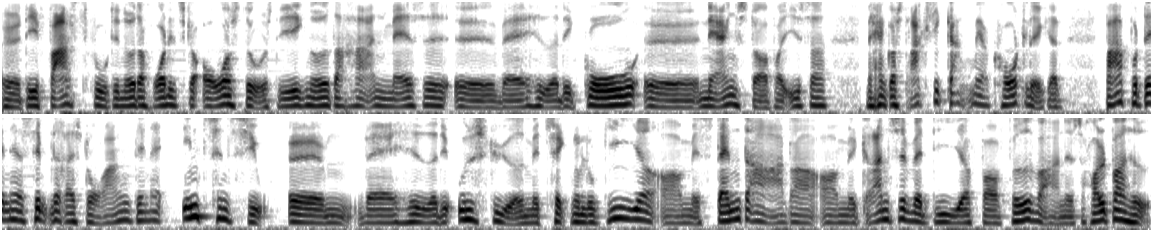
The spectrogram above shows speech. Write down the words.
Øh, det er fast food, det er noget, der hurtigt skal overstås. Det er ikke noget, der har en masse, øh, hvad hedder det, gode øh, næringsstoffer i sig. Men han går straks i gang med at kortlægge, at bare på den her simple restaurant, den er intensiv, øh, hvad hedder det, udstyret med teknologier og med standarder og med grænseværdier for fødevarenes holdbarhed,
